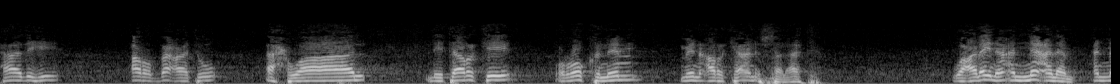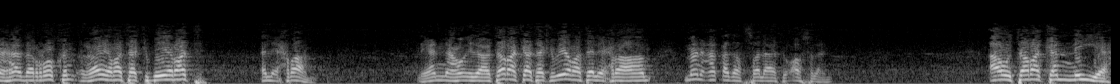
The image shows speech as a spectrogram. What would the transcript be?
هذه أربعة أحوال لترك ركن من أركان الصلاة. وعلينا أن نعلم أن هذا الركن غير تكبيرة الإحرام. لأنه إذا ترك تكبيرة الإحرام ما انعقدت صلاته أصلا؟ أو ترك النية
